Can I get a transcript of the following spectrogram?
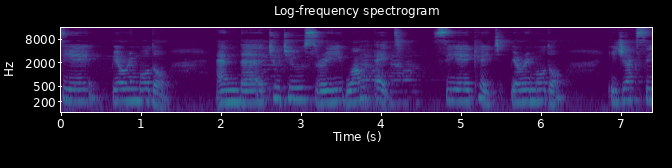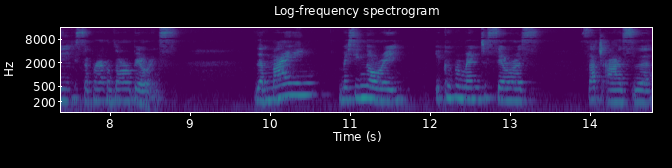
CA bearing model, and 22318 CA cage bearing model, spark door bearings. The mining machinery equipment series such as uh,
